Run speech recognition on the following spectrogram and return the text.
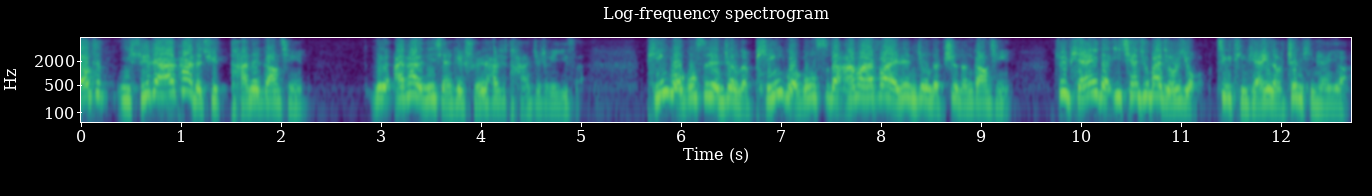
然后他，你随着 iPad 去弹那个钢琴，那个 iPad 你显然可以随着它去弹，就这个意思。苹果公司认证的，苹果公司的 MFI 认证的智能钢琴，最便宜的一千九百九十九，这个挺便宜的了，真挺便宜的。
